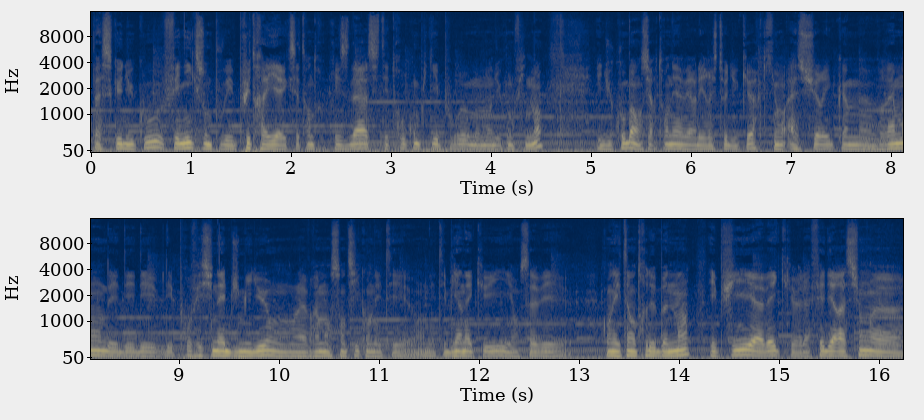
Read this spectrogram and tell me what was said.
parce que du coup, Phoenix, on pouvait plus travailler avec cette entreprise-là, c'était trop compliqué pour eux au moment du confinement. Et du coup, bah, on s'est retourné vers les Restos du Cœur qui ont assuré comme vraiment des, professionnels du milieu. On a vraiment senti qu'on était, bien accueillis et on savait qu'on était entre de bonnes mains. Et puis avec la fédération euh,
